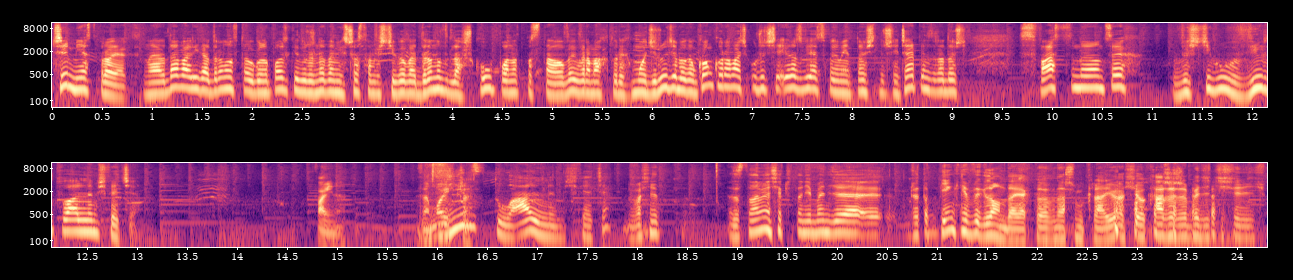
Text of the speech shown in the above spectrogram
Czym jest projekt? Narodowa Liga Dronów to ogólnopolskie drużynowe mistrzostwa wyścigowe dronów dla szkół ponadpodstawowych, w ramach których młodzi ludzie mogą konkurować, uczyć się i rozwijać swoje umiejętności, jednocześnie czerpiąc radość z fascynujących wyścigów w wirtualnym świecie. Fajne. Za moich czasów. wirtualnym świecie? Właśnie zastanawiam się, czy to nie będzie, e, że to pięknie wygląda jak to w naszym kraju, a się okaże, że będziecie siedzieć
